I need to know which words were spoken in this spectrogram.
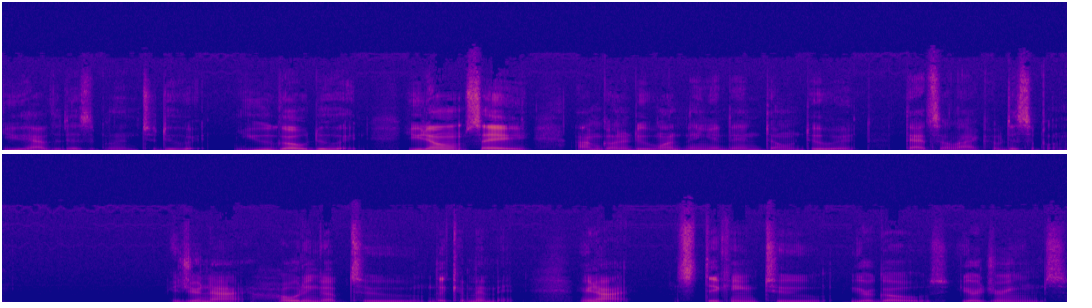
you have the discipline to do it. You go do it. You don't say I'm going to do one thing and then don't do it. That's a lack of discipline. Because you're not holding up to the commitment. You're not sticking to your goals, your dreams,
